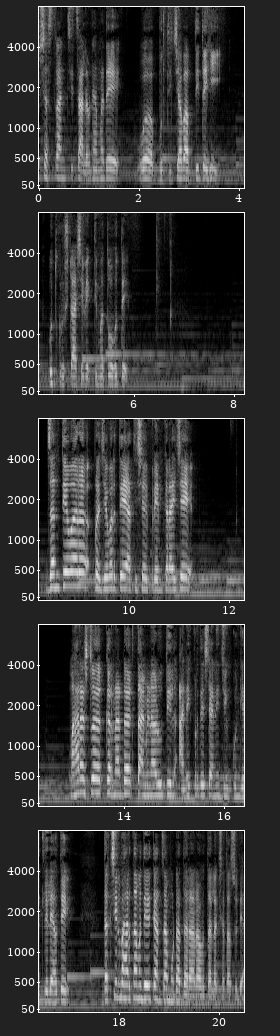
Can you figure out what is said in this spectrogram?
शस्त्रांची चालवण्यामध्ये व बुद्धीच्या बाबतीतही उत्कृष्ट असे व्यक्तिमत्व होते. जनतेवर प्रजेवर ते अतिशय प्रेम करायचे. महाराष्ट्र कर्नाटक तामिळनाडूतील अनेक प्रदेश त्यांनी जिंकून घेतलेले होते. दक्षिण भारतामध्ये त्यांचा मोठा दरारा होता लक्षात असू द्या.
